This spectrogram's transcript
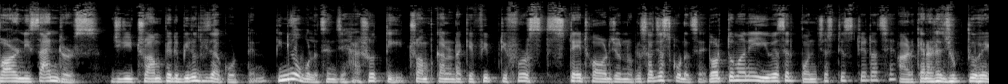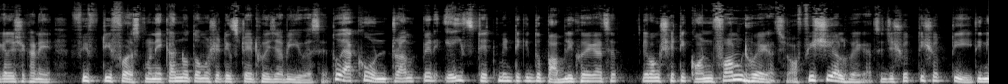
ভার্নি স্যান্ডার্স যিনি ট্রাম্পের বিরোধিতা করতেন, তিনিও বলেছেন যে হ্যাঁ সত্যি, ট্রাম্প কানাডাকে ফিফটি ফার্স্ট স্টেট হওয়ার জন্য সাজেস্ট করেছে। বর্তমানে ইউএস এর পঞ্চাশটি স্টেট আছে, আর কানাডা যুক্ত হয়ে গেলে সেখানে ফিফটি ফার্স্ট মানে একান্নতম সেটি স্টেট হয়ে যাবে ইউএসএ তো এখন ট্রাম্পের এই স্টেটমেন্টটি কিন্তু পাবলিক হয়ে গেছে। এবং সেটি কনফার্মড হয়ে গেছে অফিসিয়াল হয়ে গেছে যে সত্যি সত্যি তিনি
